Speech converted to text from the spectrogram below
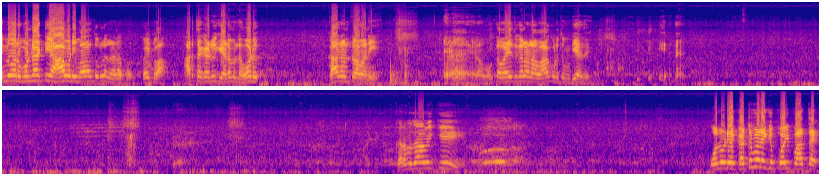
இன்னொரு பொண்டாட்டி ஆவணி மாதத்துக்குள்ளே நடக்கும். போயிட்டு வா. அடுத்த கேள்விக்கு இடமில்லை ஓடு. காலன்ட்டு வா நீ. ஏன்னா உங்கள் வயதுக்கெல்லாம் நான் வாக்கு கொடுத்த முடியாது. என்ன? கர்மதாமிக்கு உன்னுடைய கட்டுமனைக்கு போய் பார்த்தேன்.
